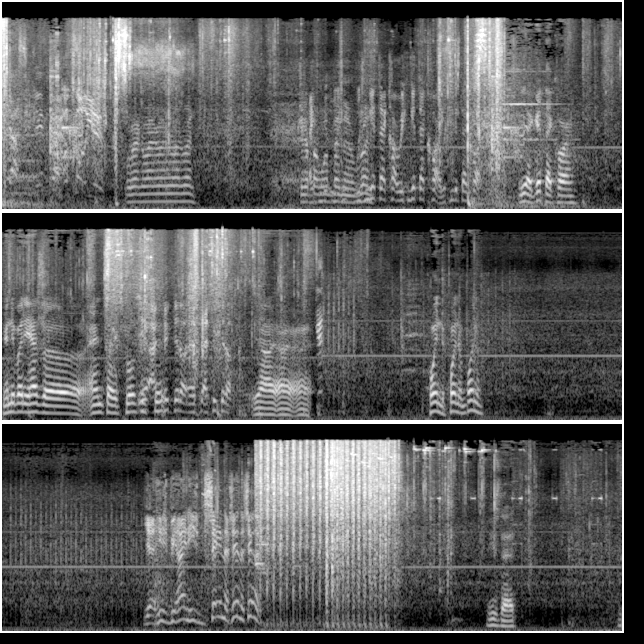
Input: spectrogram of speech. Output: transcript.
Gas is inbound. Run, run, run, run, run. Get up on can, one we, button can, we can get that car. We can get that car. We can get that car. Yeah, get that car. Anybody has a anti-explosive Yeah, I picked it up. I I picked it up. Yeah, alright, alright. Point him, point him, point him. Yeah, he's behind. He's saying there, that, saying that. He's dead.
